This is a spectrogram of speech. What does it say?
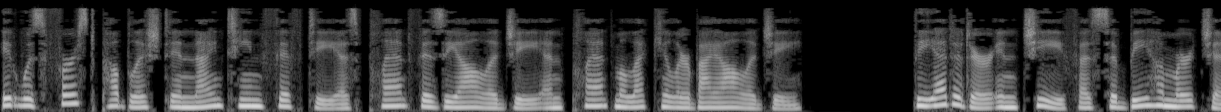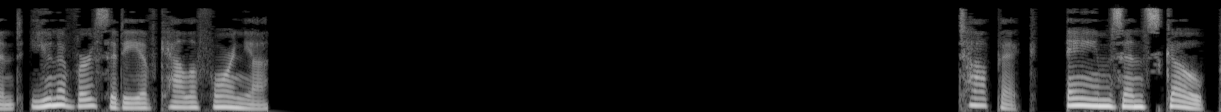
It was first published in 1950 as Plant Physiology and Plant Molecular Biology. The editor-in-chief is Sabeeha Merchant University of California. Aims and scope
